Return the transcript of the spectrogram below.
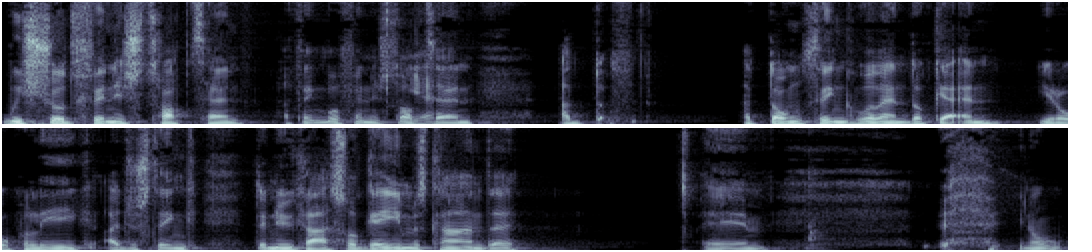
we should finish top ten. I think we'll finish top Yeah. ten. I, d- I don't think we'll end up getting Europa League. I just think the Newcastle game is kind of, um, you know,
